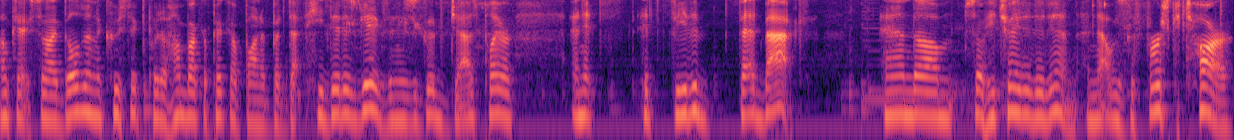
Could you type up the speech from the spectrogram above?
Okay, so I built an acoustic, put a humbucker pickup on it, but that, he did his gigs, and he's a good jazz player, and it it feeded fed back." and um, so he traded it in, and that was the first guitar.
